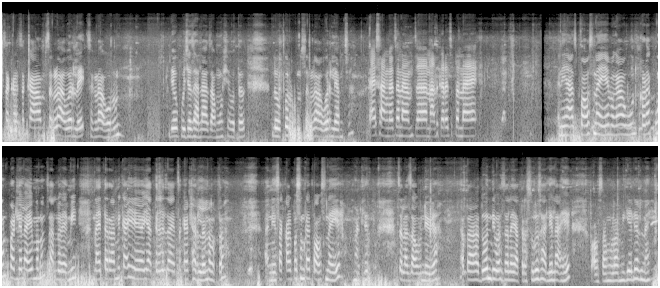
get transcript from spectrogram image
सकाळचं काम सगळं आवरलंय सगळं आवरून. देवपूजा झाला आज अमावस्या होतं. लवकर उठून सगळं आवरलं आमचं. काय सांगायचं नाही आमचा नाद करायचं पण नाही. आणि आज पाऊस नाही आहे बघा ऊन कडक ऊन पडलेलं आहे म्हणून चाललो आहे आम्ही. नाहीतर आम्ही काही यात्रेला जायचं काय ठरलेलं नव्हतं. आणि सकाळपासून काय पाऊस नाही आहे म्हटले चला जाऊन येऊया. आता दोन दिवस झाला यात्रा सुरू झालेला आहे. पावसामुळं आम्ही गेलेलो नाही.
